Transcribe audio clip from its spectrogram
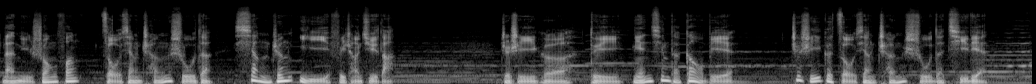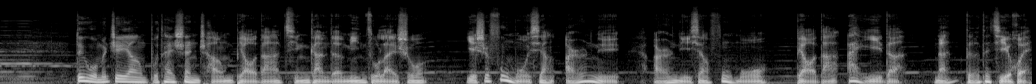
男女双方走向成熟的象征意义非常巨大。这是一个对年轻的告别，这是一个走向成熟的起点。对我们这样不太擅长表达情感的民族来说，也是父母向儿女、儿女向父母表达爱意的难得的机会。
